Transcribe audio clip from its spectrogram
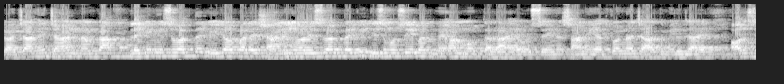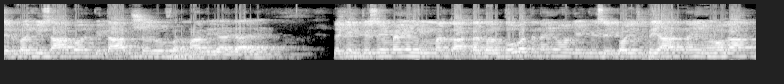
کا، چاہے جہنم کا۔ لیکن اس وقت کی جو پریشانی اور اس وقت کی جس مصیبت میں ہم مبتلا ہے اس سے انسانیت کو نجات مل جائے اور صرف حساب اور کتاب شروع فرما دیا جائے۔ لیکن کسی میں یہ ہمت، طاقت اور قوت نہیں ہوگی، کسی کو اختیار نہیں ہوگا۔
